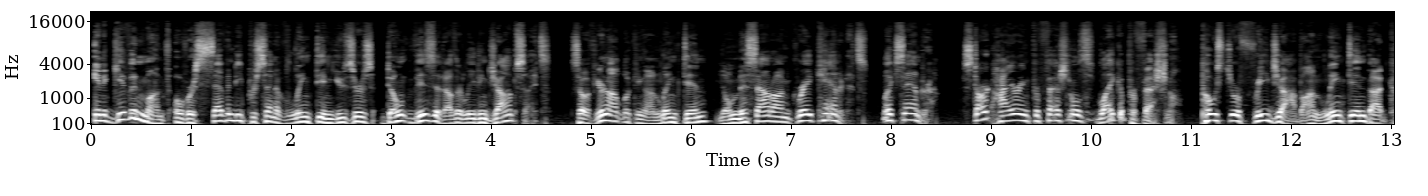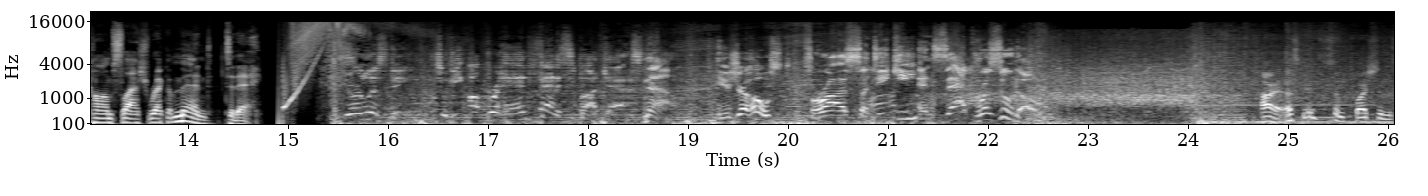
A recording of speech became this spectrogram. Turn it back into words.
In a given month, over 70% of LinkedIn users don't visit other leading job sites. So if you're not looking on LinkedIn, you'll miss out on great candidates like Sandra. Start hiring professionals like a professional. Post your free job on LinkedIn.com slash recommend today. You're listening to the Upper Hand Fantasy Podcast. Now, here's your host, Faraz Sadiki and Zach Rizzuto. All right, let's get into some questions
